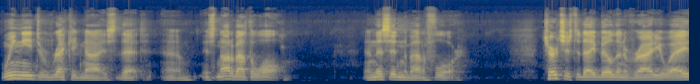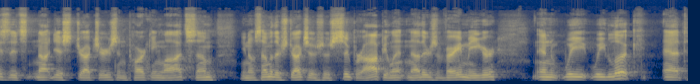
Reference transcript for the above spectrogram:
We need to recognize that um, it's not about the wall, and this isn't about a floor. Churches today build in a variety of ways. It's not just structures and parking lots. Some you know, some of their structures are super opulent and others are very meager. And we, we look at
